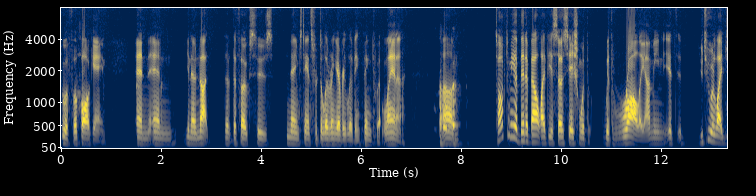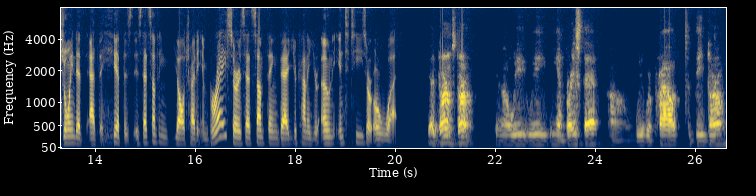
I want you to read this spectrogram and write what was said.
to a football game, and and you know not the the folks whose name stands for delivering every living thing to Atlanta. Um, talk to me a bit about like the association with with Raleigh. I mean, it, it you two are like joined at, at the hip. Is is that something y'all try to embrace, or is that something that you're kind of your own entities, or or what? Yeah, Durham's Durham. You know, we we we embrace that. Um, we, we're proud to be Durham.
